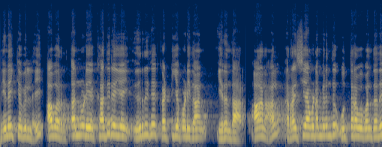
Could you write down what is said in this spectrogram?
நினைக்கவில்லை. அவர் தன்னுடைய கதிரையை இறுக கட்டியபடிதான் இருந்தார். ஆனால் ரஷ்யாவிடமிருந்து உத்தரவு வந்தது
